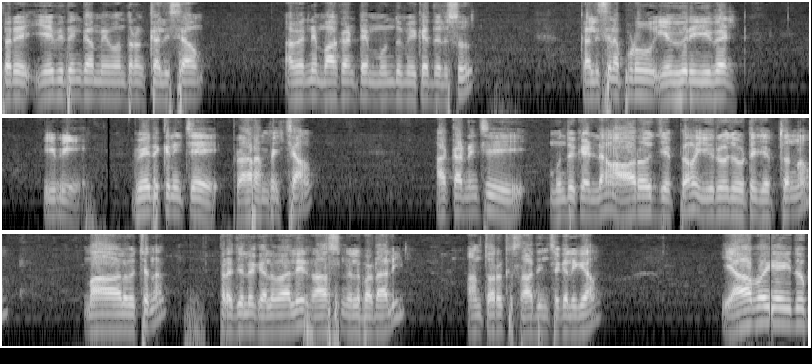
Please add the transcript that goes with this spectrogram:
సరే ఏ విధంగా మేమందరం కలిసాం అవన్నీ మాకంటే ముందు మీకే తెలుసు. కలిసినప్పుడు ఎవ్రీ ఈవెంట్ ఇవి వేదిక నుంచే ప్రారంభించాం. అక్కడి నుంచి ముందుకెళ్ళాం. ఆ రోజు చెప్పాం ఈ రోజు ఒకటి చెప్తున్నాం. మా ఆలోచన ప్రజలు గెలవాలి రాష్ట్రం నిలబడాలి అంతవరకు సాధించగలిగాం. యాభై ఐదు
